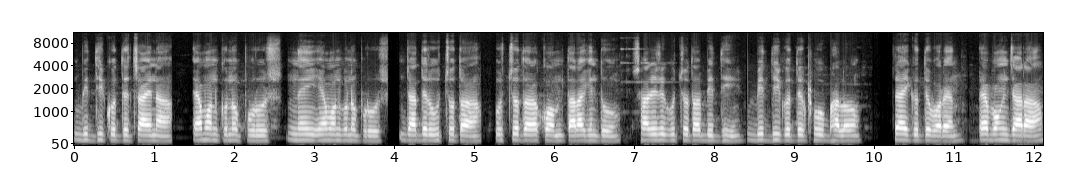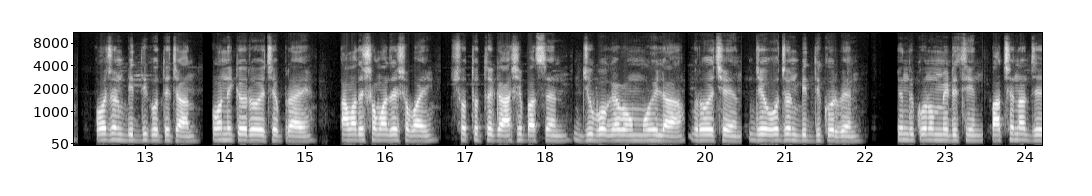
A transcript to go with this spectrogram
বৃদ্ধি করতে চায় না। এমন কোনো পুরুষ নেই, এমন কোনো পুরুষ। যাদের উচ্চতা উচ্চতা কম, তারা কিন্তু শারীরিক উচ্চতা বৃদ্ধি বৃদ্ধি করতে খুব ভালো ট্রাই করতে পারেন। এবং যারা ওজন বৃদ্ধি করতে চান। অনেকে রয়েছে প্রায়। আমাদের সমাজে সবাই সত্তর থেকে আশি পার্সেন্ট যুবক এবং মহিলা রয়েছেন যে ওজন বৃদ্ধি করবেন। কিন্তু কোনো মেডিসিন পাচ্ছে না যে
